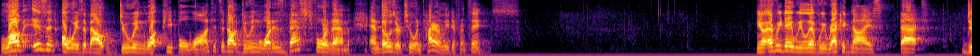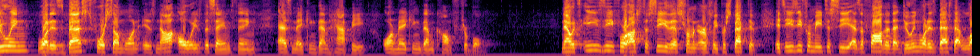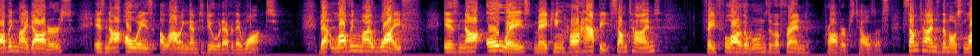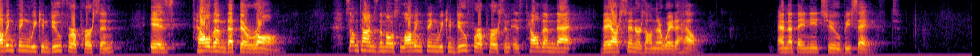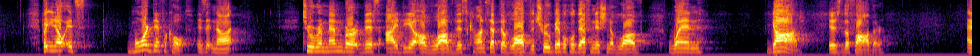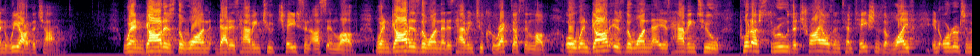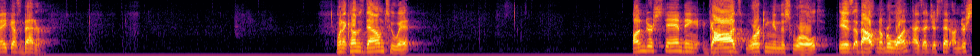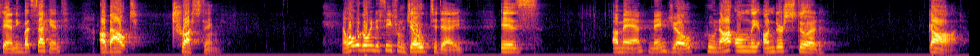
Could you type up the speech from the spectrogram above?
love isn't always about doing what people want, it's about doing what is best for them. And those are two entirely different things. You know, every day we live, we recognize that Doing what is best for someone is not always the same thing as making them happy or making them comfortable. Now, it's easy for us to see this from an earthly perspective. It's easy for me to see as a father that doing what is best, that loving my daughters, is not always allowing them to do whatever they want. That loving my wife is not always making her happy. Sometimes, faithful are the wounds of a friend, Proverbs tells us. Sometimes the most loving thing we can do for a person is tell them that they're wrong. Sometimes the most loving thing we can do for a person is tell them that they are sinners on their way to hell and that they need to be saved. But you know, it's more difficult, is it not, to remember this idea of love, this concept of love, the true biblical definition of love, when God is the Father and we are the child when God is the one that is having to chasten us in love, when God is the one that is having to correct us in love, or when God is the one that is having to put us through the trials and temptations of life in order to make us better. When it comes down to it, understanding God's working in this world is about, number one, as I just said, understanding, but second, about trusting. And what we're going to see from Job today is a man named Job who not only understood God,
